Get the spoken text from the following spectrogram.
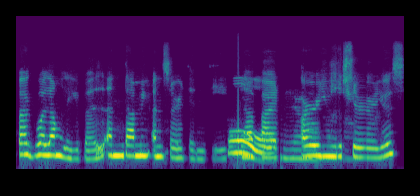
pag walang label, ang daming uncertainty. Na parang, Yeah. are you serious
